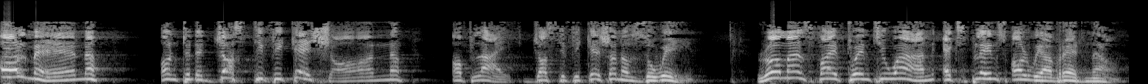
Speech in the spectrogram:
all men unto the justification of life. Justification of Zoe. Romans 5.21 explains all we have read now.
